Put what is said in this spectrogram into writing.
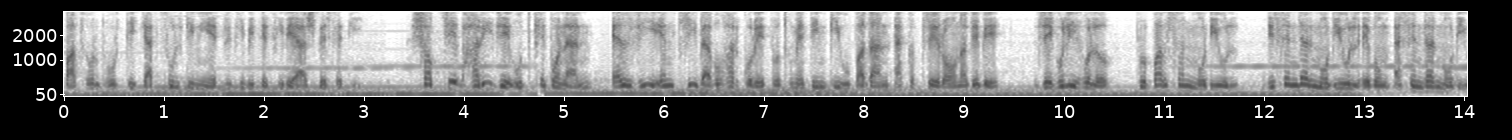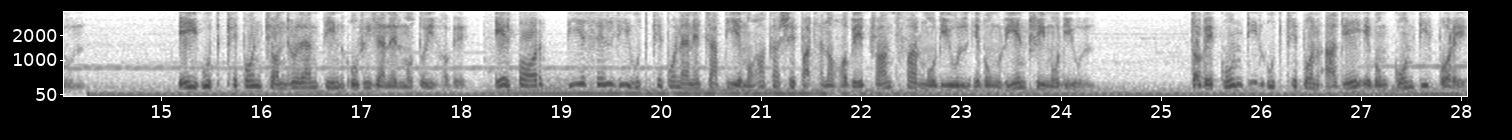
পাথর ভর্তি ক্যাপসুলটি নিয়ে পৃথিবীতে ফিরে আসবে সেটি। সবচেয়ে ভারী যে উৎক্ষেপণান এলভিএম থ্রি ব্যবহার করে প্রথমে তিনটি উপাদান একত্রে রওনা দেবে, যেগুলি হল প্রোপালসন মডিউল, ডিসেন্ডার মডিউল এবং অ্যাসেন্ডার মডিউল। এই উৎক্ষেপণ চন্দ্রযান তিন অভিযানের মতোই হবে। এরপর পিএসএলভি উৎক্ষেপণানে চাপিয়ে মহাকাশে পাঠানো হবে ট্রান্সফার মডিউল এবং রিএন্ট্রি মডিউল। তবে কোনটির উৎক্ষেপণ আগে এবং কোনটির পরে,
